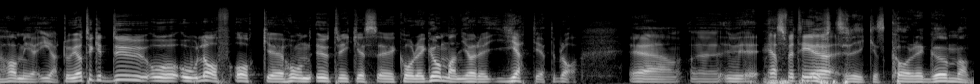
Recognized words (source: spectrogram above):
ha med ert. Och jag tycker du och Olof och eh, hon utrikeskorregumman gör det jätte, jättebra. Eh, eh, SVT... Utrikeskorregumman.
